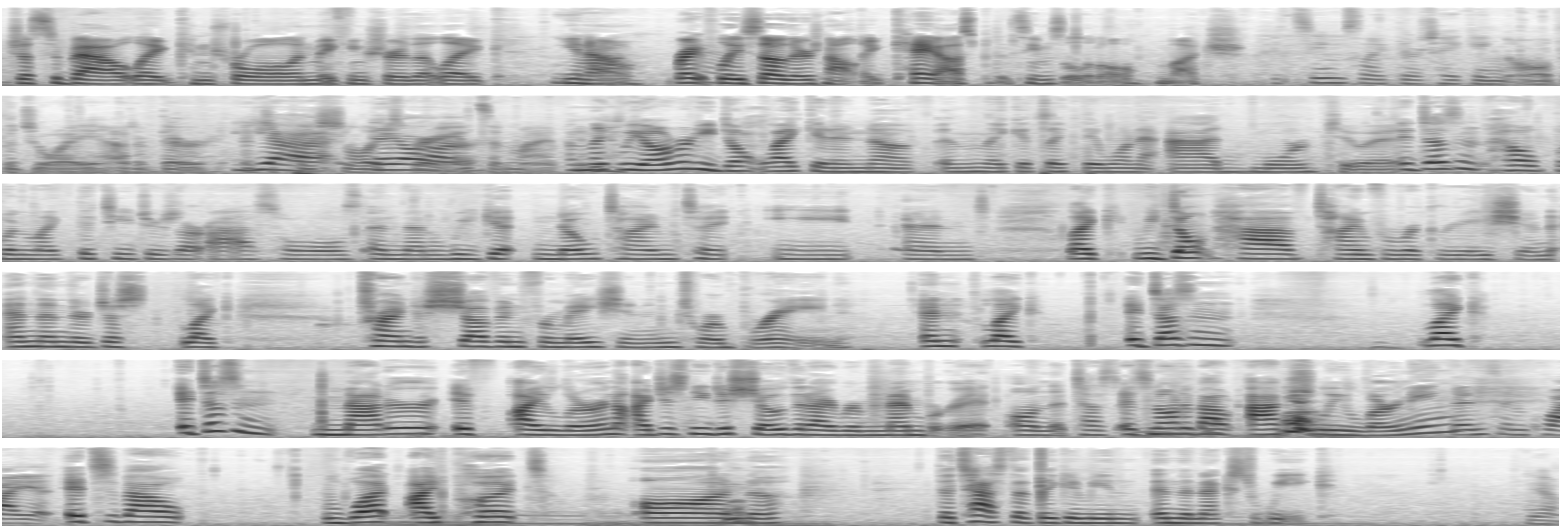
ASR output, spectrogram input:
just about like control and making sure that like you know rightfully so there's not like chaos but it seems a little much It seems like they're taking all the joy out of their Yeah, educational they are. experience, in my opinion. And like we already don't like it enough, and like it's like they want to add more to it. It doesn't help when like the teachers are assholes and then we get no time to eat and like we don't have time for recreation and then they're just like trying to shove information into our brain. And like it doesn't like it doesn't matter if I learn. I just need to show that I remember it on the test. It's not about actually learning Benson, quiet. it's about what I put on the test that they give me in, in the next week. yeah.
